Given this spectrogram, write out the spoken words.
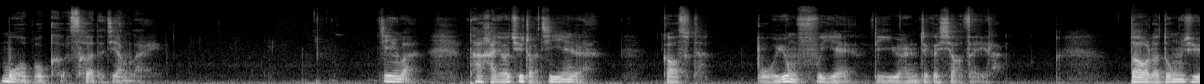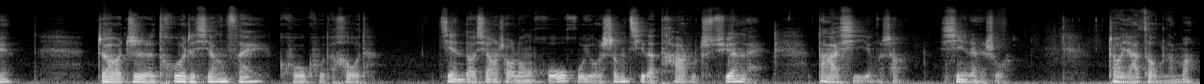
莫不可测的将来。今晚，他还要去找季嫣然，告诉他，不用敷衍李元这个小贼了。到了东轩，赵志拖着香腮，苦苦的候他。见到项少龙虎虎有生气的踏入轩来，大喜迎上，欣然说：“赵雅走了吗？”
